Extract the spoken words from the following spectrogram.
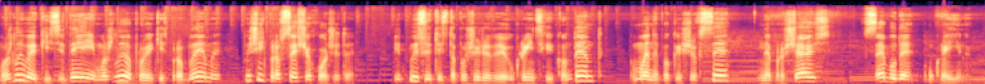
Можливо, якісь ідеї, можливо, про якісь проблеми. Пишіть про все, що хочете. Підписуйтесь та поширюйте український контент. У мене поки що все. Не прощаюсь. Все буде Україна!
